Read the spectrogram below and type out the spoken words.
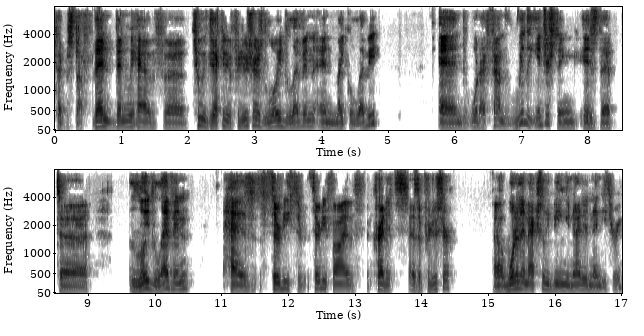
type of stuff. Then then we have uh, two executive producers, Lloyd Levin and Michael Levy. And what I found really interesting is that uh, Lloyd Levin has 30, 35 credits as a producer. Uh, one of them actually being United 93,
